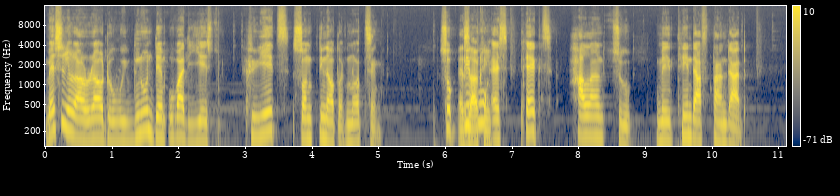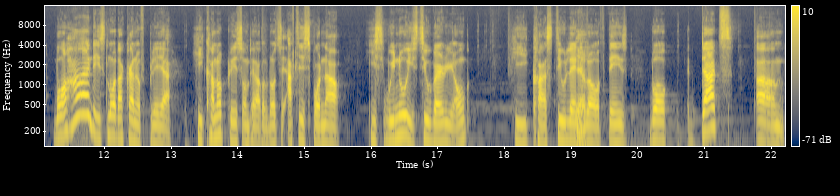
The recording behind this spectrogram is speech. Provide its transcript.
Messi and Ronaldo, we've known them over the years to create something out of nothing. So Exactly. people expect Haaland to maintain that standard. But Haaland is not that kind of player. He cannot create something out of nothing, at least for now. He's we know he's still very young. He can still learn Yeah. a lot of things. But that's um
